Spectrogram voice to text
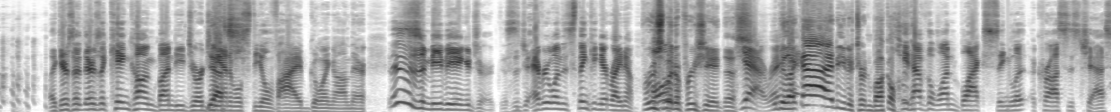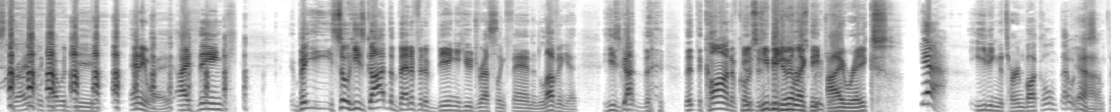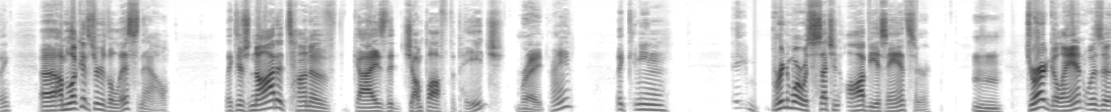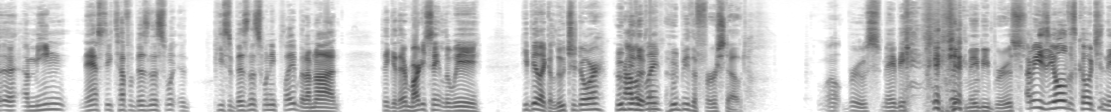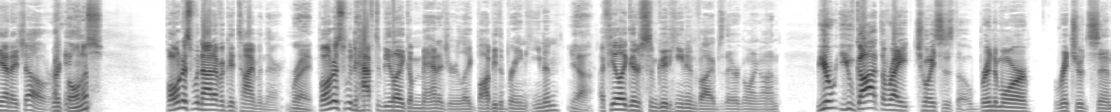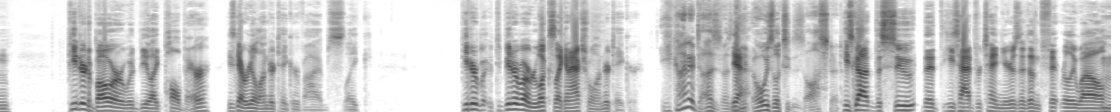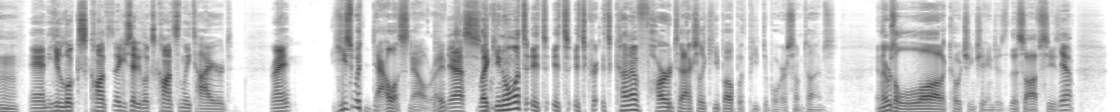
Like there's a there's a King Kong Bundy George Yes. Animal Steele vibe going on there. This isn't me being a jerk. This is everyone that's thinking it right now. Bruce All- would appreciate this. Yeah, He'd right? be like, ah, I need a turnbuckle. He'd have the one black singlet across his chest, right? Like that would be. Anyway, I think. But so he's got the benefit of being a huge wrestling fan and loving it. He's got the the, the con, of course. He'd, is he'd be doing Bruce like the eye rakes. Yeah, eating the turnbuckle. That would be something. Uh, I'm looking through the list now. Like, there's not a ton of guys that jump off the page, Right. right? Like, I mean, Brind'Amour was such an obvious answer. hmm Gerard Gallant was a, a mean, nasty, tough of business piece of business when he played, but I'm not thinking there. Marty St. Louis, he'd be like a luchador, Who'd probably. Be the, who'd be the first out? well, Bruce, maybe. Maybe Bruce. I mean, he's the oldest coach in the NHL, right? Rick Bowness? Bowness would not have a good time in there. Right. Bowness would have to be like a manager, like Bobby the Brain Heenan. Yeah. I feel like there's some good Heenan vibes there going on. You're you've got the right choices though. Brind'Amour, Richardson, Peter DeBoer would be like Paul Bearer. He's got real Undertaker vibes. Like Peter Peter DeBoer looks like an actual Undertaker. He kind of does, doesn't Yeah. he? He always looks exhausted. He's got the suit that he's had for ten years and it doesn't fit really well, Mhm. and he looks const- like you said he looks constantly tired, right? He's with Dallas now, right? Yes. Like you know what? It's it's it's it's kind of hard to actually keep up with Pete DeBoer sometimes. And there was a lot of coaching changes this offseason. Yep.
